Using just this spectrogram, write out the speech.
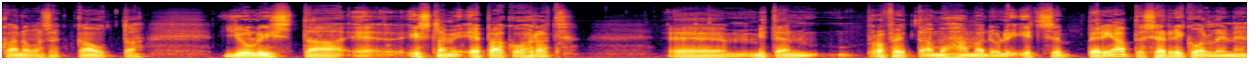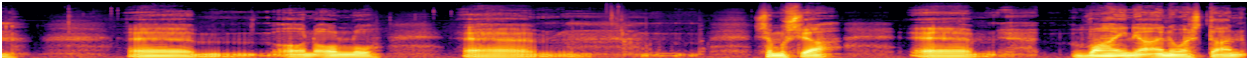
kanavansa kautta julistaa eh, islamin epäkohdat, eh, miten profeetta Muhammad oli itse periaatteessa rikollinen, eh, on ollut semmoisia vain ja ainoastaan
